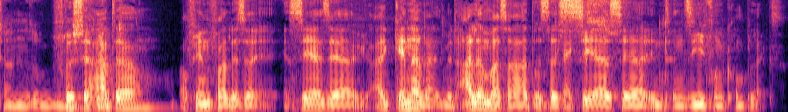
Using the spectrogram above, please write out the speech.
dann so. Frische hat er. Auf jeden Fall ist er sehr, sehr, generell, mit allem, was er hat, ist er Komplex. sehr, sehr intensiv und komplex.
